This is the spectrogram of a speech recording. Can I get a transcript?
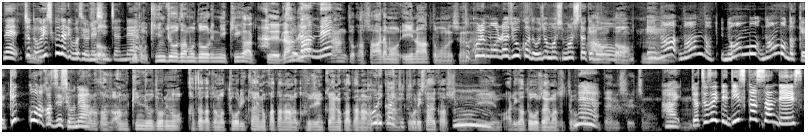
ね、ちょっと嬉しくなりますよね、そう。しんちゃんね。僕も近所ダム通りに木があってランランね。ランとかさあれもいいなと思うんですよね。これもラジオカーでお邪魔しましたけあどうん。えななんだ何本何本だっけ？結構な数ですよね。あの近所通りの方々の通り会の方なのか婦人会の方なのか通り会って言って通り会かそう、うん。ありがとうございますって僕ね。言いたいんですよいつも。はい、うん。じゃあ続いてディスカスさんです。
